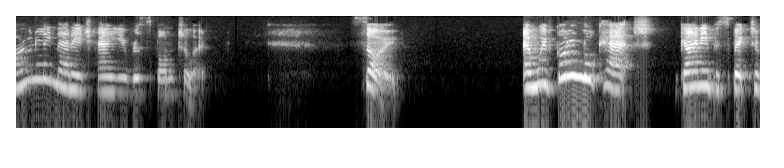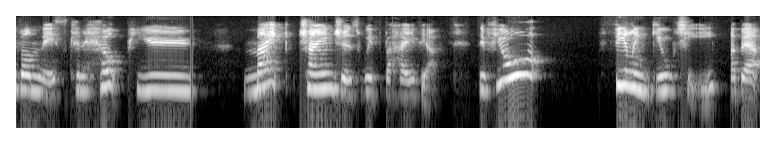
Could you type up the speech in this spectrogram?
only manage how you respond to it. So, and we've got to look at gaining perspective on this can help you make changes with behavior. If you're feeling guilty about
